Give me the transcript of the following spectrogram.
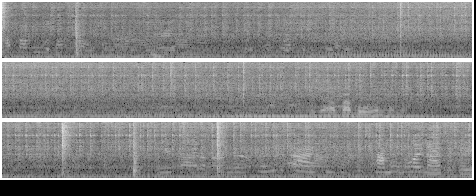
เอาปลาบูสักสองตัวจะเอาปลาบูนะครับ ตายแล้วมั้งเนี่ยไม่ตายทำให้ด้วยนะสตรี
